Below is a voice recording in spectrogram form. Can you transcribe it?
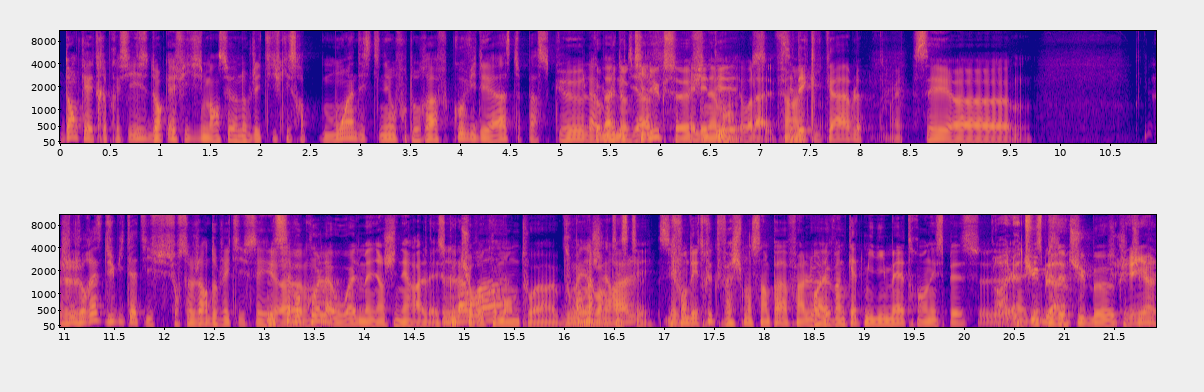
Donc, elle est très précise. Donc, effectivement, c'est un objectif qui sera moins destiné aux photographes qu'aux vidéastes parce que la Comme le bague diaph, Noctilux, euh, est finalement. voilà, C'est- décliquable. Ouais. C'est. euh, Je, je reste dubitatif sur ce genre d'objectif. Mais ça vaut euh, quoi la OA de manière générale? Est-ce que tu recommandes toi pour en avoir générale, testé? Ils font des trucs vachement sympas. Enfin, le, Ouais. le 24 mm en espèce, euh, tube, espèce de tube euh, que génial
